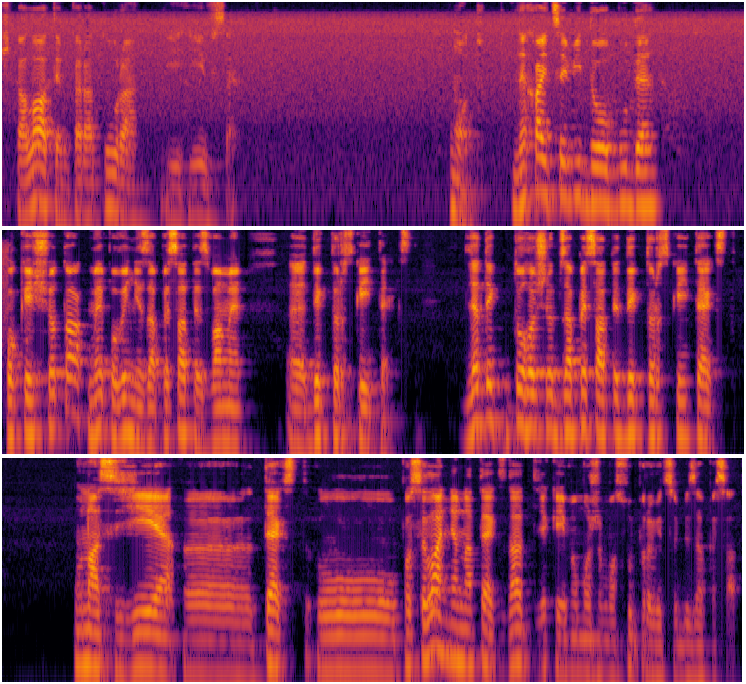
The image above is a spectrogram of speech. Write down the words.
Шкала, температура і, і все. От. Нехай це відео буде поки що так. Ми повинні записати з вами е, дикторський текст. Для того, щоб записати дикторський текст, у нас є е, текст у посилання на текст, да, який ми можемо супровід собі записати.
